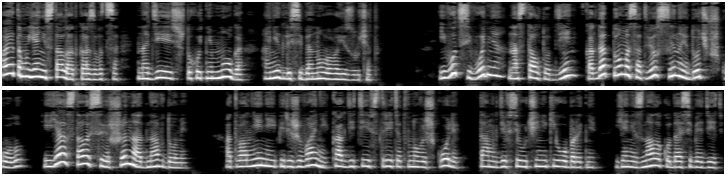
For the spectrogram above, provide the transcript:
поэтому я не стала отказываться, надеясь, что хоть немного они для себя нового изучат. И вот сегодня настал тот день, когда Томас отвез сына и дочь в школу, и я осталась совершенно одна в доме. От волнения и переживаний, как детей встретят в новой школе, там, где все ученики оборотни, я не знала, куда себя деть.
